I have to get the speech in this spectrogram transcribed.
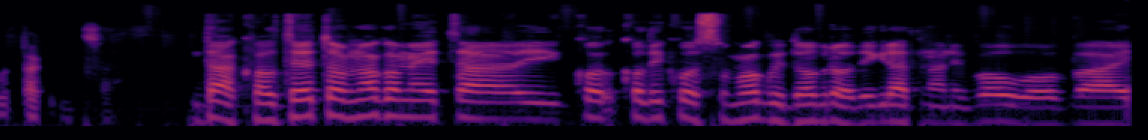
utakmica. Da, kvalitetom nogometa i koliko su mogli dobro odigrati na nivou, ovaj,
